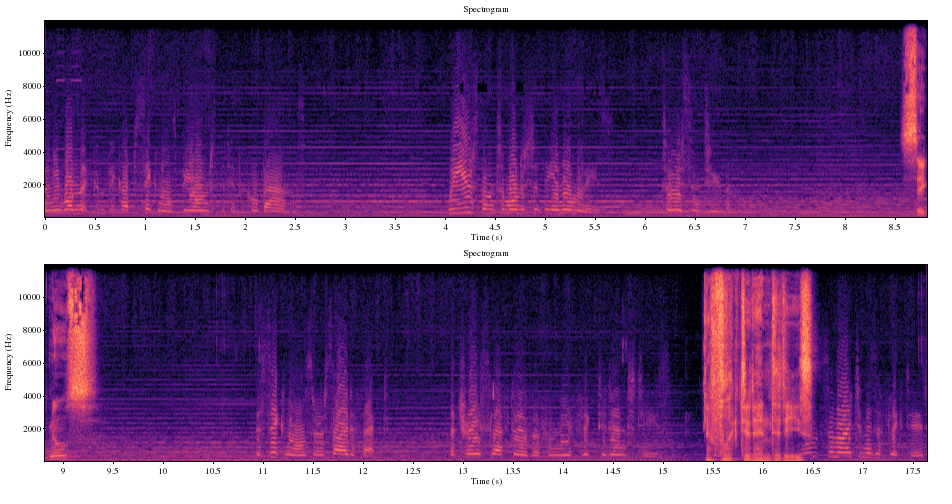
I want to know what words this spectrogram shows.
only one that can pick up signals beyond the typical bands. We use them to monitor the anomalies, to listen to them. Signals? The signals are a side effect, a trace left over from the afflicted entities. Afflicted entities. Once an item is afflicted,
